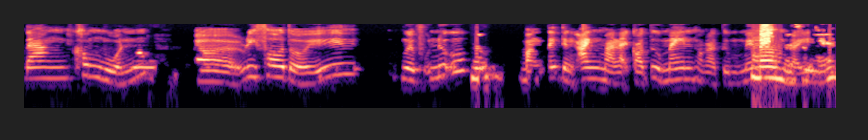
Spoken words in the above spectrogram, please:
đang không muốn uh, refer tới người phụ nữ bằng tên tiếng Anh mà lại có từ man hoặc là từ male men đấy. ấy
